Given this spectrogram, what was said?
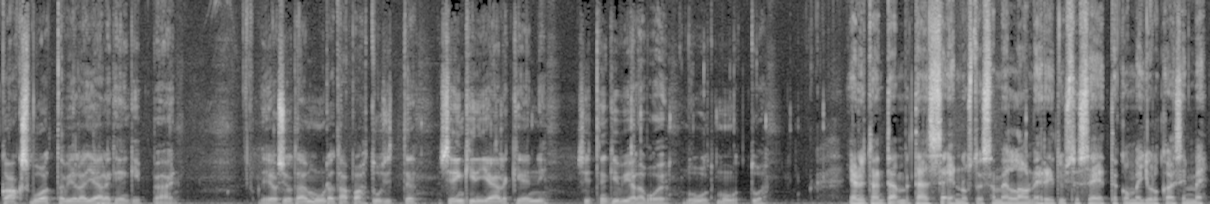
kaksi vuotta vielä jälkeenkin päin. Ja jos jotain muuta tapahtuu sitten senkin jälkeen, niin sittenkin vielä voi luvut muuttua. Ja nythän tässä ennusteessa meillä on erityisesti se, että kun me julkaisimme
